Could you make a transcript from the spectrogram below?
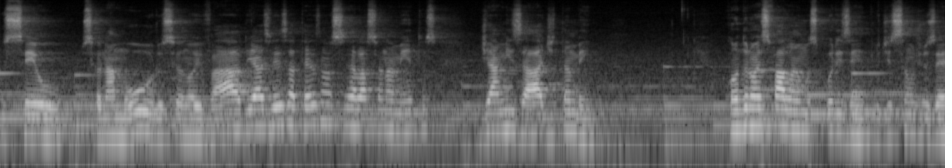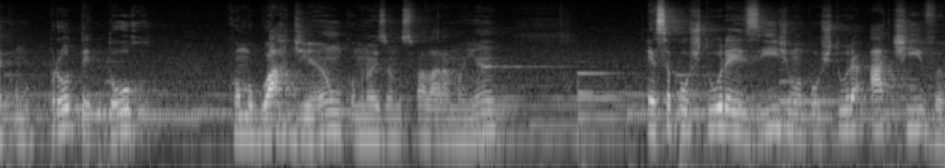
o seu, o seu namoro, o seu noivado e às vezes até os nossos relacionamentos de amizade também. Quando nós falamos, por exemplo, de São José como protetor, como guardião, como nós vamos falar amanhã, essa postura exige uma postura ativa.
